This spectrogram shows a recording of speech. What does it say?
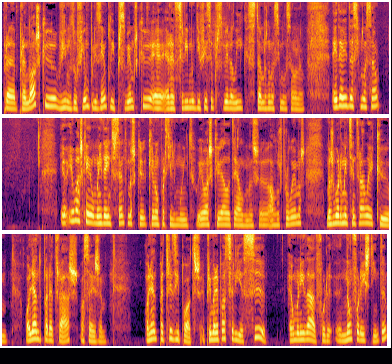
Para, para nós que vimos o filme, por exemplo, e percebemos que é, era, seria muito difícil perceber ali que se estamos numa simulação ou não. A ideia da simulação eu, eu acho que é uma ideia interessante, mas que, que eu não partilho muito. Eu acho que ela tem algumas, uh, alguns problemas, mas o argumento central é que, olhando para trás, ou seja, olhando para três hipóteses, a primeira hipótese seria se a humanidade for, não for extinta,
